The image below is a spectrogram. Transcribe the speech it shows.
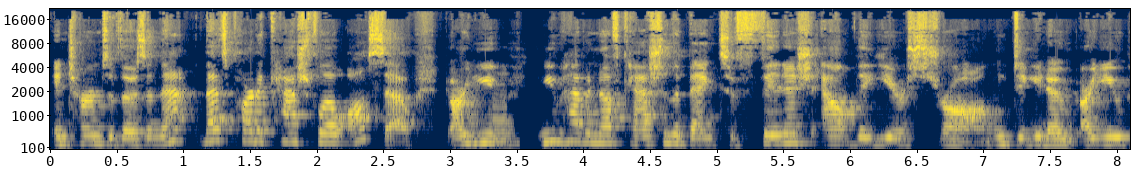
in terms of those? And that that's part of cash flow also. Are you mm-hmm. you have enough cash in the bank to finish out the year strong? Do you know, are you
